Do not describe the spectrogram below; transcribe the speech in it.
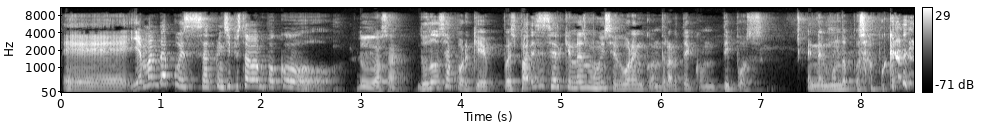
Eh, y Amanda, pues, al principio estaba un poco Dudosa. dudosa porque, pues, parece ser que no es muy seguro encontrarte con tipos en el mundo posapocalíptico.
